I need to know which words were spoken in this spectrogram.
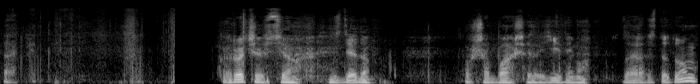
Так. Коротше, все, з дідом пошабашили, їдемо зараз додому.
